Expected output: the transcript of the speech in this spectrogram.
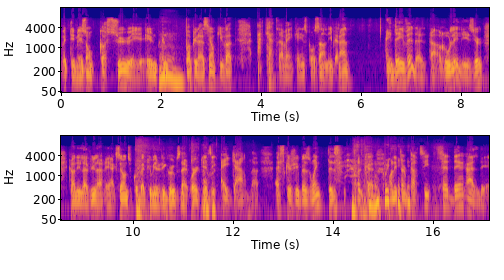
avec des maisons cossues et, une, une, mm. population qui vote à 95% libéral. Et David a, roulé les yeux quand il a vu la réaction du Quebec Community Groups Network. Il a dit, hey, garde, est-ce que j'ai besoin de te dire qu'on est un parti fédéral des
